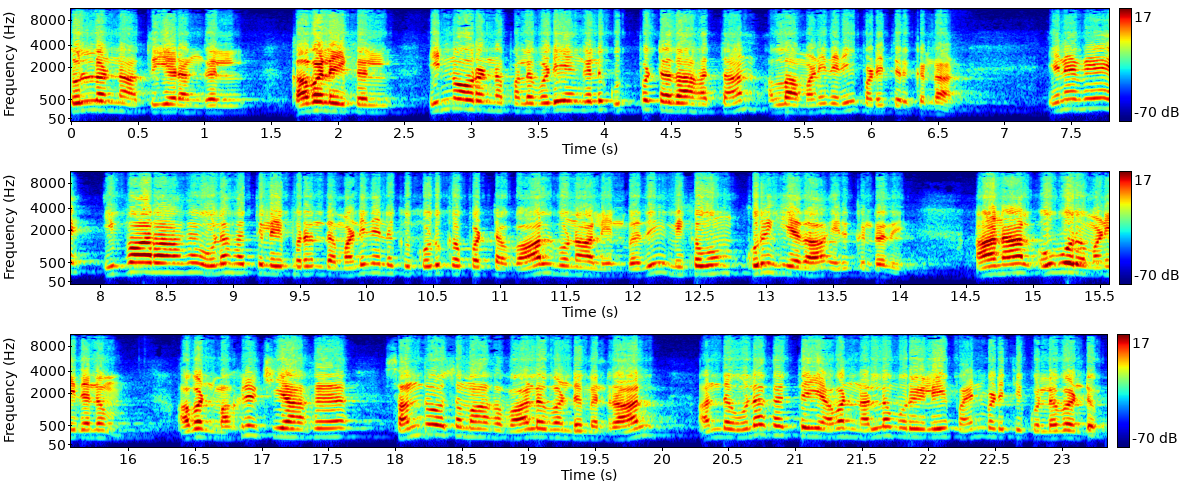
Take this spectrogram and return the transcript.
சொல்லண்ணா துயரங்கள் கவலைகள் இன்னொரண்ண பல விடயங்களுக்கு உட்பட்டதாகத்தான் அல்லாஹ் மனிதனை படைத்திருக்கின்றான். எனவே இவ்வாறாக உலகத்திலே பிறந்த மனிதனுக்கு கொடுக்கப்பட்ட வாழ்வு நாள் என்பது மிகவும் குறுகியதாக இருக்கின்றது. ஆனால் ஒவ்வொரு மனிதனும் அவன் மகிழ்ச்சியாக சந்தோஷமாக வாழ வேண்டும் என்றால் அந்த உலகத்தை அவன் நல்ல முறையிலே பயன்படுத்தி கொள்ள வேண்டும்.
